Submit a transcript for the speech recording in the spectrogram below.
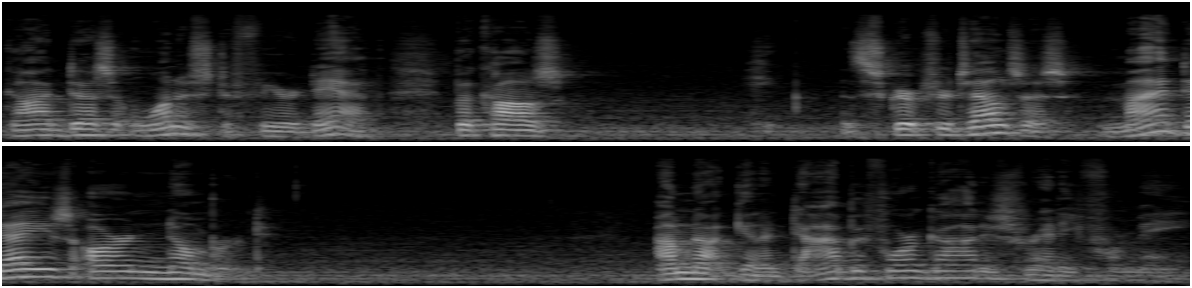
God doesn't want us to fear death because he, the Scripture tells us, My days are numbered. I'm not going to die before God is ready for me.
